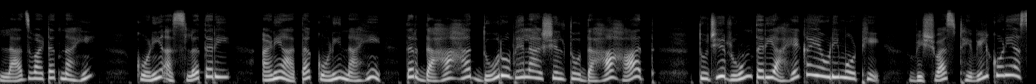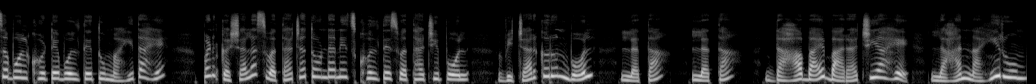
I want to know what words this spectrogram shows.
लाज वाटत नाही. कोणी असलं तरी. आणि आता कोणी नाही तर दहा हात दूर उभेला राहशील तू दहा हात. तुझी रूम तरी आहे का एवढी मोठी? विश्वास ठेवील कोणी असं बोल खोटे बोलते तू माहीत आहे? पण कशाला स्वतःच्या तोंडानेच खोलते स्वतःची पोल? विचार करून बोल. लता लता दहा बाय बाराची आहे. लहान नाही रूम.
